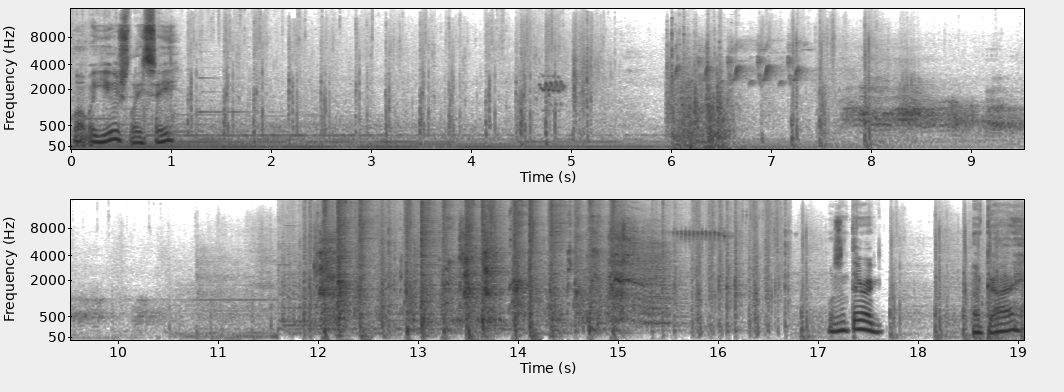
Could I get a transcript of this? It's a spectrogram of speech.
what we usually see. Wasn't there a, a guy?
